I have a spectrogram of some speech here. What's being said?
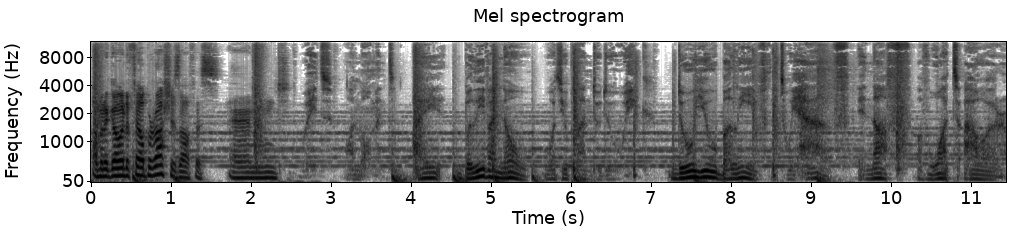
I'm gonna go into Fel Barash's office and Wait one moment. I believe I know what you plan to do, Wink. Do you believe that we have enough of what our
